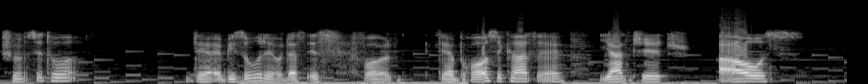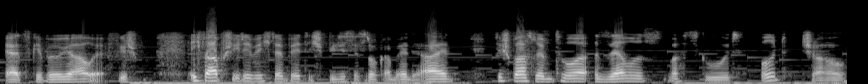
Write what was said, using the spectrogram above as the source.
schönste Tor der Episode und das ist von der Bronzekarte Jancic aus Erzgebirge Aue. ich verabschiede mich damit, ich spiele es jetzt noch am Ende ein. Viel Spaß beim Tor, Servus, macht's gut und ciao.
